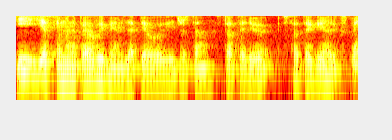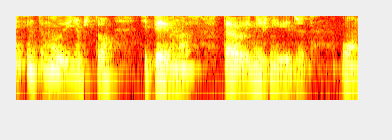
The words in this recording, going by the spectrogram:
И если мы, например, выберем для первого виджета стратегию, стратегию expanding, то мы увидим, что теперь у нас второй нижний виджет, он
